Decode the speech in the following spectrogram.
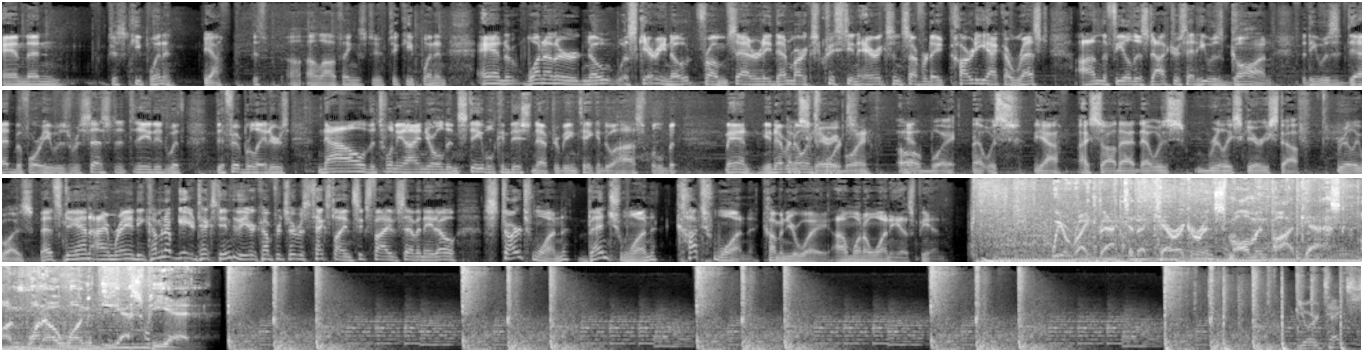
and then just keep winning. Yeah. just uh, allow things to, to keep winning. And one other note, a scary note from Saturday Denmark's Christian Eriksen suffered a cardiac arrest on the field. His doctor said he was gone, that he was dead before he was resuscitated with defibrillators. Now, the 29 year old in stable condition after being taken to a hospital. But man, you never That know was in scary, sports. boy. Oh Yeah. boy, that was yeah. I saw that. That was really scary stuff. Really was. That's Dan. I'm Randy. Coming up, get your text into the Air Comfort Service text line 65780. Start one, bench one, cut one coming your way on 101 ESPN. We're right back to the Karraker and Smallman podcast on 101 ESPN.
